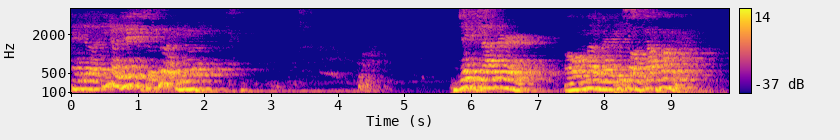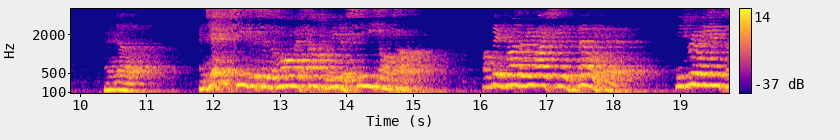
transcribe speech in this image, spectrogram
And, uh, you know, Jacob's a cook, you know. Jacob's out there, and, oh no, man, Esau got hungry. And, uh, and Jacob sees this as a moment has come for me to seize on something. My big brother, he likes to get his belly fed. He's really into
